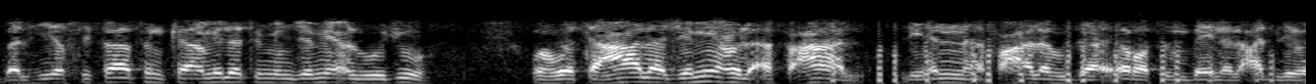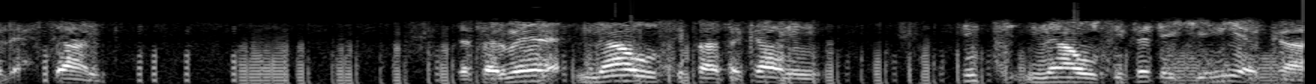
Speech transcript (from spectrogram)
بل هي صفات كاملة من جميع الوجوه. وهو تعالى جميع الأفعال لأن أفعاله دائرة بين العدل والإحسان. دەفەرمێ ناو سفاتەکانی هیچ ناو سفتێکی نییە کە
